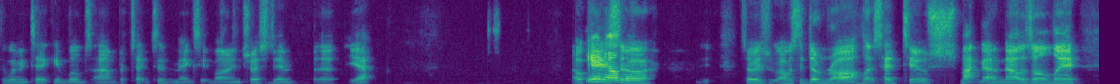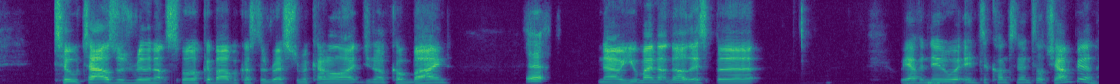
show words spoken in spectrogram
The women taking bumps aren't protected, makes it more interesting. But yeah. Okay, know so so it's obviously done Raw. Let's head to SmackDown. Now there's only two titles was really not spoke about because the rest of them are kind of like, you know, combined. Yeah. Now you might not know this, but we have a new Intercontinental Champion.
